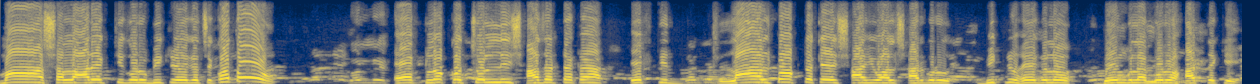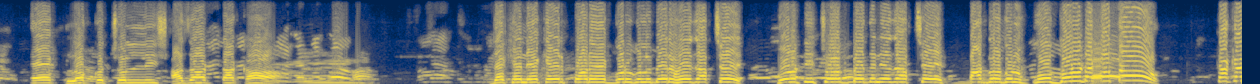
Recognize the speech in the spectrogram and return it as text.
মাশাল্লাহ আরেকটি গরু বিক্রি হয়ে গেছে। কত? এক লক্ষ চল্লিশ হাজার টাকা। একটি লাল টকটকে শাহিওয়াল সার গরু বিক্রি হয়ে গেল বেঙ্গুলা গরু হাট থেকে। এক লক্ষ চল্লিশ হাজার টাকা। দেখেন একের পর এক গরুগুলো বের হয়ে যাচ্ছে। গরুটি চোখ বেঁধে নিয়ে যাচ্ছে। পাগলা গরু। গরুটা কত? কাকা,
